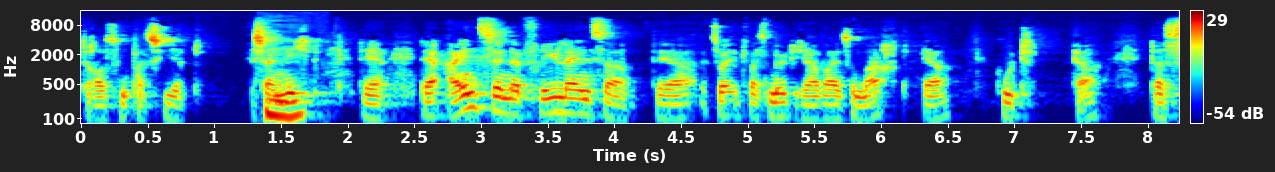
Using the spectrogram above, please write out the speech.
draußen passiert ist er mhm. nicht. Der, der einzelne Freelancer, der so etwas möglicherweise macht, ja, gut, ja, das,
